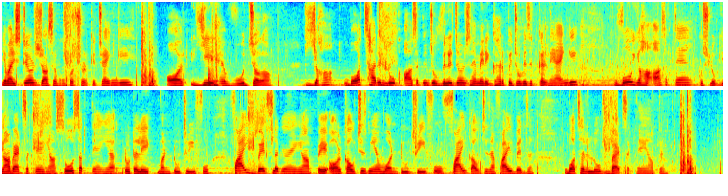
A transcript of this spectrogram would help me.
ये हमारी स्टेयर्स जहाँ से हम ऊपर चढ़ के जाएँगे और ये है वो जगह। यहाँ बहुत सारे लोग आ सकते हैं जो विलेजर्स हैं मेरे घर पे जो विज़िट करने आएँगे। वो यहाँ आ सकते हैं, कुछ लोग यहाँ बैठ सकते हैं, यहाँ सो सकते हैं, या टोटल एक one two three four five beds लगे हुए हैं यहाँ पे और काउचेस भी हैं। One two three four five couches हैं फाइव बेड्स हैं। बहुत सारे लोग बैठ सकते हैं यहाँ पे।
